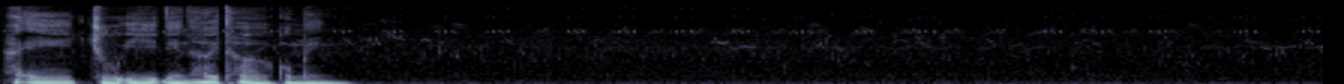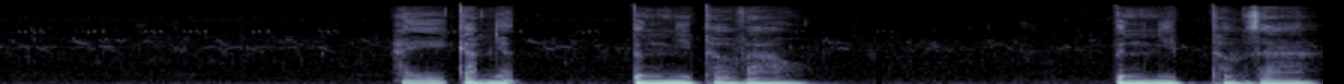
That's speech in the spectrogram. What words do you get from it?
Hãy chú ý đến hơi thở của mình. Hãy cảm nhận từng nhịp thở vào, từng nhịp thở ra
